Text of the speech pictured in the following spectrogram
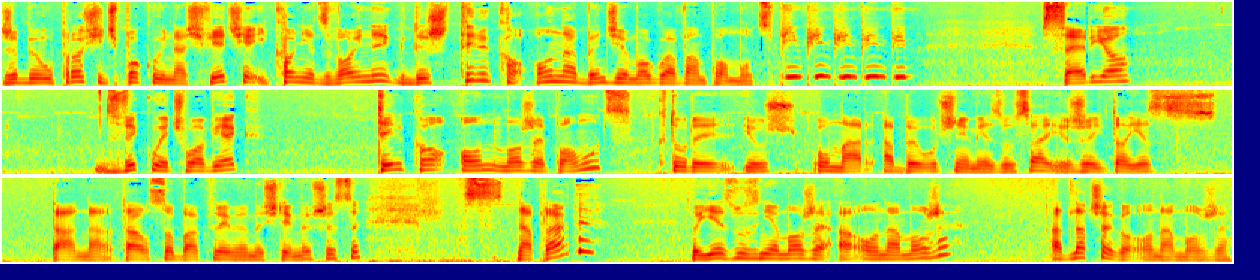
żeby uprosić pokój na świecie i koniec wojny, gdyż tylko ona będzie mogła wam pomóc. Pim, pim, pim, pim, pim. Serio? Zwykły człowiek tylko On może pomóc, który już umarł, a był uczniem Jezusa, jeżeli to jest ta, ta osoba, o której my myślimy wszyscy. Naprawdę? To Jezus nie może, a ona może? A dlaczego ona może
